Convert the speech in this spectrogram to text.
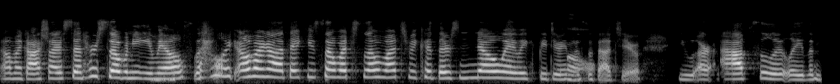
Oh my gosh, I've sent her so many Mm-hmm. emails. I'm like, oh my God, thank you so much, so much. We could, there's no way we could be doing this Oh. without you. You are absolutely the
